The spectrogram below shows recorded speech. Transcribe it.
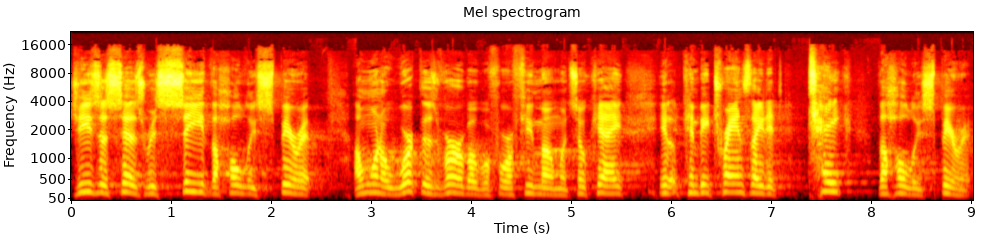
Jesus says, Receive the Holy Spirit. I want to work this verb over for a few moments, okay? It can be translated, take the Holy Spirit.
